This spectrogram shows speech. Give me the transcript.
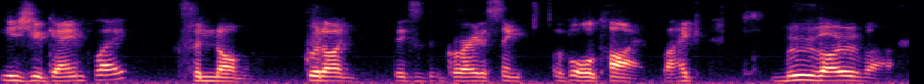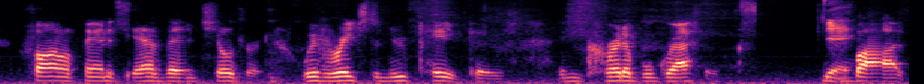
is your gameplay, phenomenal. Good on you. This is the greatest thing of all time. Like, move over Final Fantasy Advent Children. We've reached a new peak of incredible graphics. Yeah, But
